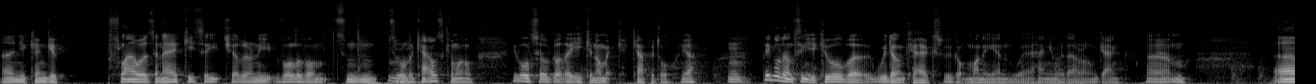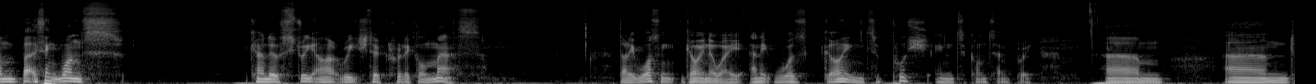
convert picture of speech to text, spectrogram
and you can give flowers and airkies to each other and eat vol vents until the cows come home. You've also got the economic capital, yeah. Mm. People don't think you're cool, but we don't care because we've got money and we're hanging with our own gang. Um, um, but I think once kind of street art reached a critical mass, that it wasn't going away and it was going to push into contemporary. Um, and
